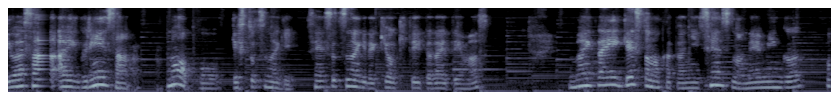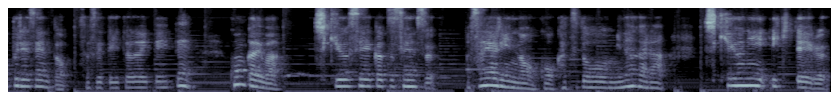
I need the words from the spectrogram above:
岩佐愛グリーンさんのゲストつなぎセンスつなぎで今日来ていただいています。毎回ゲストの方にセンスのネーミングをプレゼントさせていただいていて今回は地球生活センスさやりんのこう活動を見ながら地球に生きている。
